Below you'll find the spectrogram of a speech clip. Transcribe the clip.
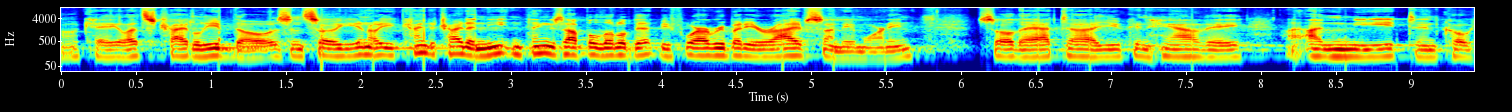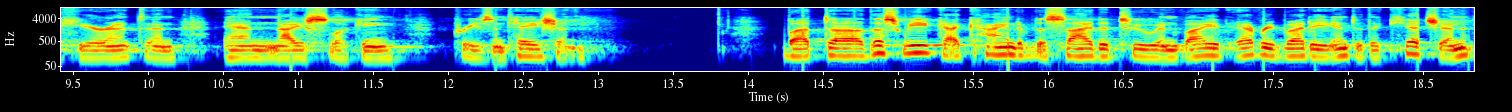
Okay, let's try to leave those. And so, you know, you kind of try to neaten things up a little bit before everybody arrives Sunday morning so that uh, you can have a, a neat and coherent and, and nice looking presentation. But uh, this week, I kind of decided to invite everybody into the kitchen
